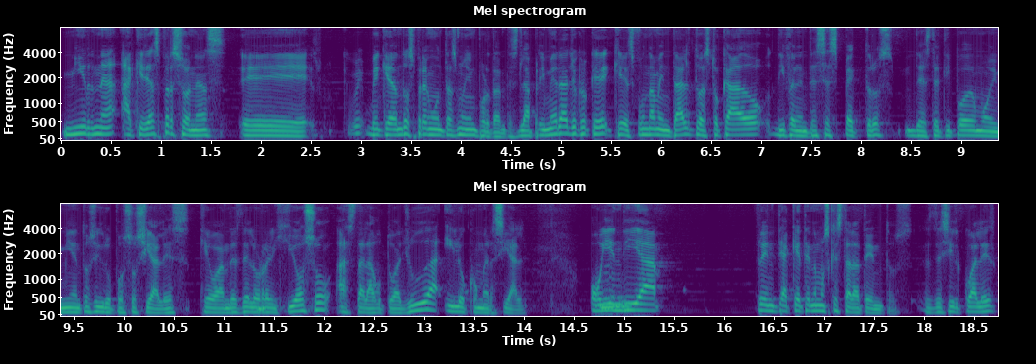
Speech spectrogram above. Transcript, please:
Mirna, aquellas personas, eh, me quedan dos preguntas muy importantes. La primera, yo creo que, que, es fundamental. Tú has tocado diferentes espectros de este tipo de movimientos y grupos sociales que van desde lo religioso hasta la autoayuda y lo comercial. Hoy en día, frente a qué tenemos que estar atentos? Es decir, ¿cuáles,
